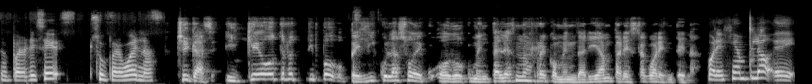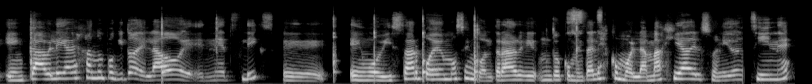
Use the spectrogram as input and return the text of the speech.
me parece súper buena. Chicas, ¿y qué otro tipo de películas o, de- o documentales nos recomendarían para esta cuarentena? Por ejemplo, eh, en cable, ya dejando un poquito de lado eh, Netflix, eh, en Movistar podemos encontrar un documentales como La magia del sonido en cine.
